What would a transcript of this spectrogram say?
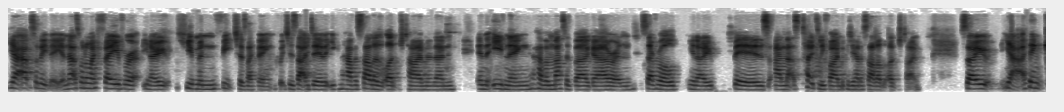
Yeah, absolutely. And that's one of my favorite, you know, human features, I think, which is that idea that you can have a salad at lunchtime and then in the evening have a massive burger and several, you know, beers. And that's totally fine because you had a salad at lunchtime. So, yeah, I think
